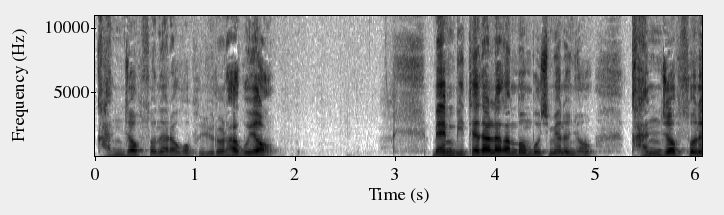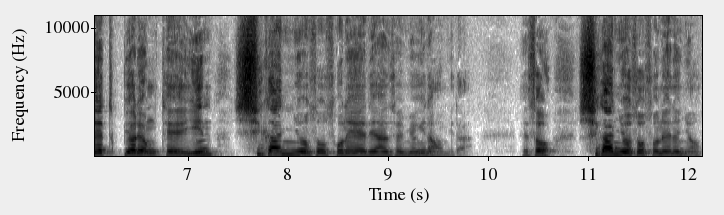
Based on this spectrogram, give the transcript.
간접 손해라고 분류를 하고요. 맨 밑에 단락 한번 보시면은요. 간접 손해 특별 형태인 시간 요소 손해에 대한 설명이 나옵니다. 그래서 시간 요소 손해는요.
